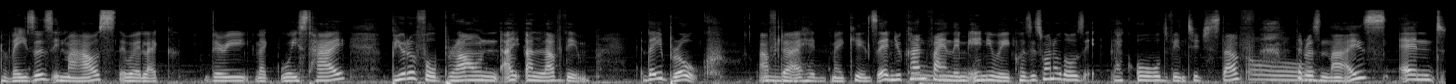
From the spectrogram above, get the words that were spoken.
vases in my house. They were like very like waist high, beautiful brown. I, I love them. They broke after Mm. I had my kids, and you can't find them anyway because it's one of those like old vintage stuff oh. that was nice and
